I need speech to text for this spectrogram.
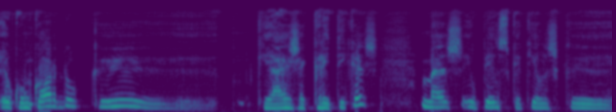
Eu concordo que que haja críticas, mas eu penso que aqueles que,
